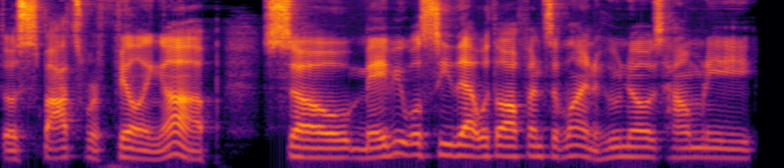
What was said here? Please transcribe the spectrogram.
those spots were filling up so maybe we'll see that with offensive line. Who knows how many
